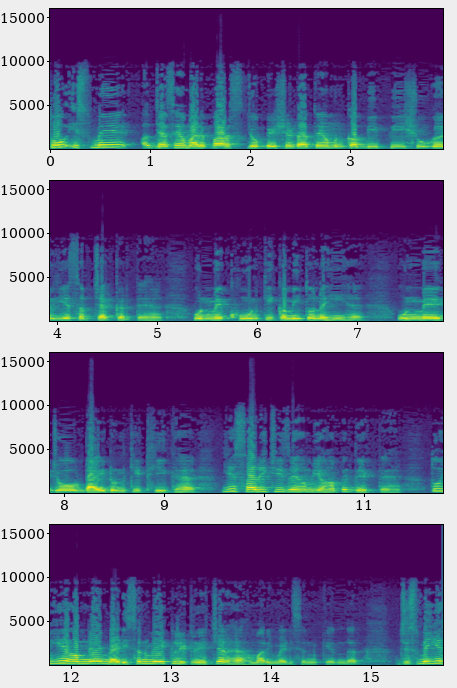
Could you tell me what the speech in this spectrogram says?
तो इसमें जैसे हमारे पास जो पेशेंट आते हैं, हम उनका बीपी शुगर, ये सब चेक करते हैं। उनमें खून की कमी तो नहीं है, उनमें जो डाइट उनकी ठीक है, ये सारी चीज़ें हम यहाँ पे देखते हैं। तो ये हमने मेडिसिन में एक लिटरेचर है हमारी मेडिसिन के अंदर जिसमें ये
